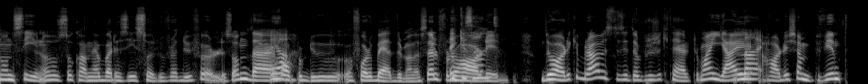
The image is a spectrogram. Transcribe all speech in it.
noen sier noe, så kan jeg bare si sorry for at du føler det sånn. Det er, Ja. håper du får det bedre med deg selv, for du har, det, du har det ikke bra hvis du sitter og prosjekterer til meg. Jeg Nei. har det kjempefint.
